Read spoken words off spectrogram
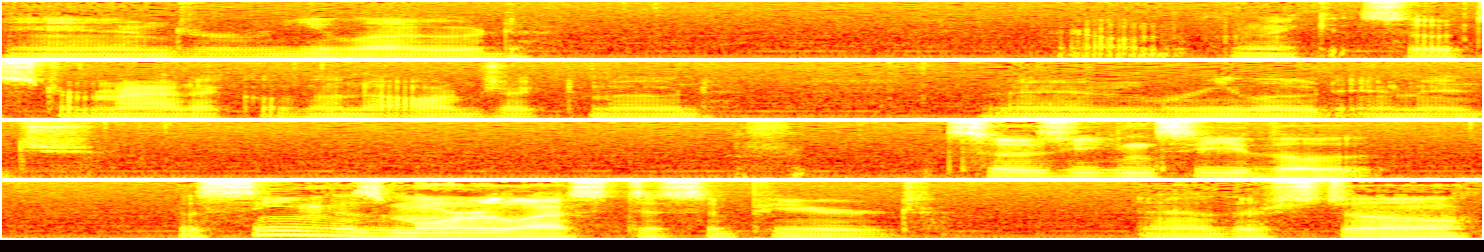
and reload I'll make it so it's dramatic. I'll go into object mode, then reload image. so as you can see, the the seam has more or less disappeared. Uh, there's still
